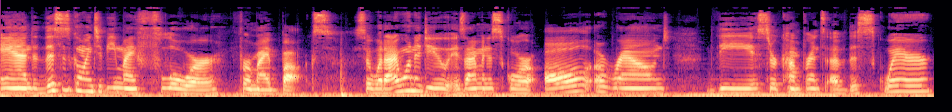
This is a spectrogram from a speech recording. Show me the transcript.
And this is going to be my floor for my box. So what I wanna do is I'm gonna score all around the circumference of the square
